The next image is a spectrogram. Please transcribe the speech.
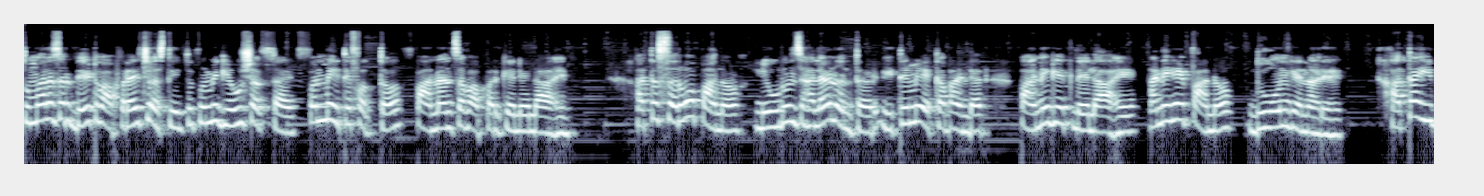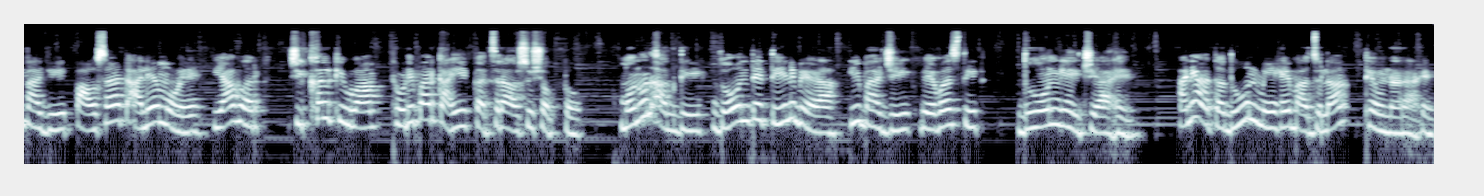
तुम्हाला जर देठ वापरायचे असतील तर तुम्ही घेऊ शकताय पण मी इथे फक्त पानांचा वापर केलेला आहे. आता सर्व पानं निवडून झाल्यानंतर इथे मी एका भांड्यात पाणी घेतलेलं आहे आणि हे पानं धुवून घेणार आहे. आता ही भाजी पावसाळ्यात आल्यामुळे यावर चिखल किंवा थोडीफार काही कचरा असू शकतो. म्हणून अगदी दोन ते तीन वेळा ही भाजी व्यवस्थित धुवून घ्यायची आहे. आणि आता धुवून मी हे बाजूला ठेवणार आहे.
